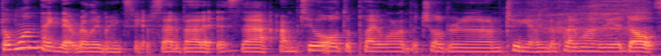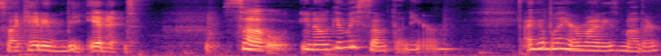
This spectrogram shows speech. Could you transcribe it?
The one thing that really makes me upset about it is that I'm too old to play one of the children and I'm too young to play one of the adults, so I can't even be in it. So, you know, give me something here. I can play Hermione's mother.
